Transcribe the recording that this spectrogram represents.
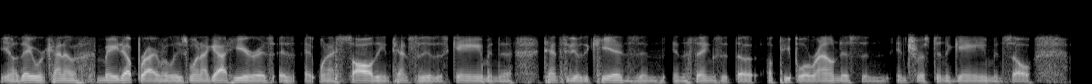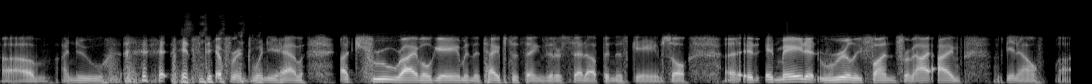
you know they were kind of made up rivalries when I got here. As, when I saw the intensity of this game and the intensity of the kids and, and the things that the uh, people around us and interest in the game, and so um, I knew it's different when you have a true rival game and the types of things that are set up in this game. So uh, it it made it really fun for me. I, I you know uh,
